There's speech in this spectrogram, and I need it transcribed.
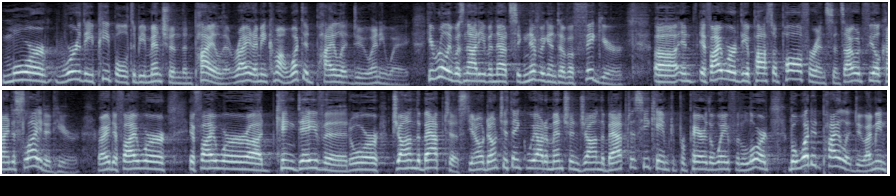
more worthy people to be mentioned than Pilate, right? I mean, come on, what did Pilate do anyway? He really was not even that significant of a figure. Uh, in, if I were the Apostle Paul, for instance, I would feel kind of slighted here, right? If I were, if I were uh, King David or John the Baptist, you know, don't you think we ought to mention John the Baptist? He came to prepare the way for the Lord. But what did Pilate do? I mean,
